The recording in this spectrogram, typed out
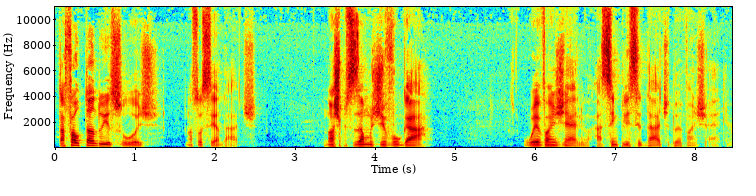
Está faltando isso hoje na sociedade. Nós precisamos divulgar o Evangelho, a simplicidade do Evangelho.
